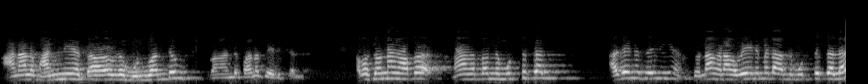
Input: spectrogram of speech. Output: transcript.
ஆனாலும் அந்நிய தாழ்வு முன் வந்தும் அந்த பணத்தை எடுக்கல. அப்ப சொன்னாங்க அப்ப நாங்க தந்த முத்துக்கள் அதை என்ன செய்வீங்க? சொன்னாங்க நாங்க வேணுமே அந்த முத்துக்களை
